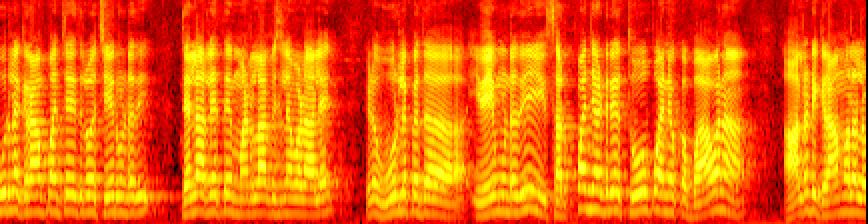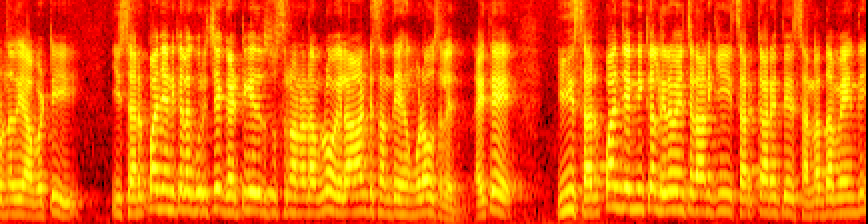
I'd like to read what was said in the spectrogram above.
ఊర్ల గ్రామ పంచాయతీలో చేరు ఉండదు తెల్లారులైతే మండల ఆఫీసులో పడాలి. ఇక్కడ ఊర్లో పెద్ద ఇదేముండదు సర్పంచ్ అంటే తోపు అనే ఒక భావన ఆల్రెడీ గ్రామాలలో ఉన్నది కాబట్టి ఈ సర్పంచ్ ఎన్నికల గురించే గట్టిగా ఎదురు చూస్తున్నారు అనడంలో ఎలాంటి సందేహం కూడా అవసరం లేదు అయితే ఈ సర్పంచ్ ఎన్నికలు నిర్వహించడానికి సర్కార్ అయితే సన్నద్ధమైంది.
